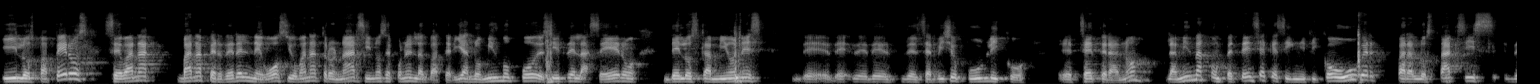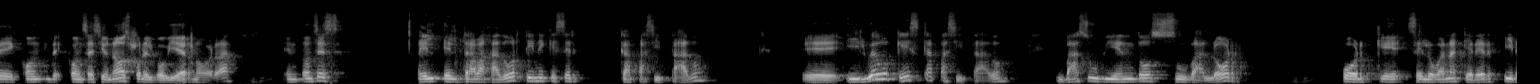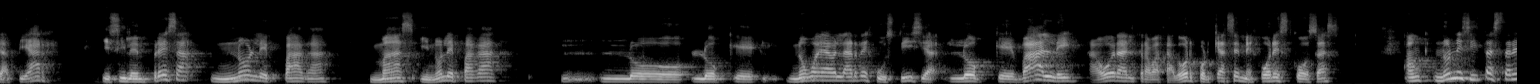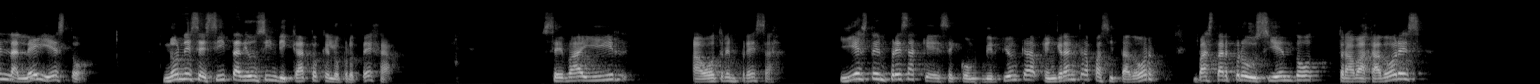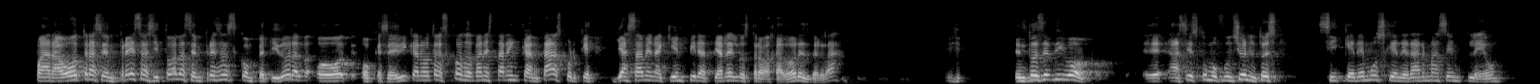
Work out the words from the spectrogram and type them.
Y los paperos se van a, van a perder el negocio, van a tronar si no se ponen las baterías. Lo mismo puedo decir del acero, de los camiones del servicio público, etcétera, ¿no? La misma competencia que significó Uber para los taxis concesionados por el gobierno, ¿verdad? Entonces, el, trabajador tiene que ser capacitado eh, y luego que es capacitado, va subiendo su valor porque se lo van a querer piratear. Y si la empresa no le paga más y no le paga lo, lo, que, no voy a hablar de justicia, lo que vale ahora el trabajador porque hace mejores cosas, aunque no necesita estar en la ley esto, no necesita de un sindicato que lo proteja. Se va a ir a otra empresa. Y esta empresa que se convirtió en, gran capacitador va a estar produciendo trabajadores para otras empresas y todas las empresas competidoras o, que se dedican a otras cosas van a estar encantadas porque ya saben a quién piratearle los trabajadores, ¿verdad? Entonces digo, eh, así es como funciona. Entonces, si queremos generar más empleo,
